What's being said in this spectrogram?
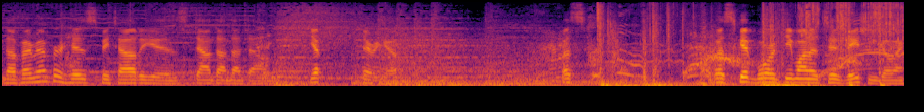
Now, if I remember, his fatality is down, down, down, down. Yep, there we go. Let's let's get more demonetization going.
